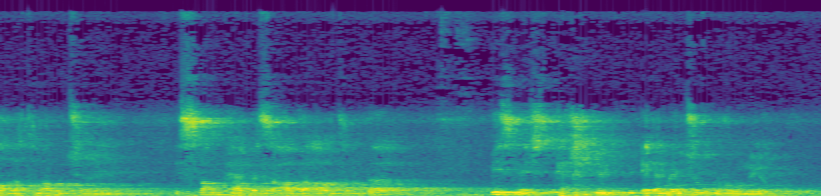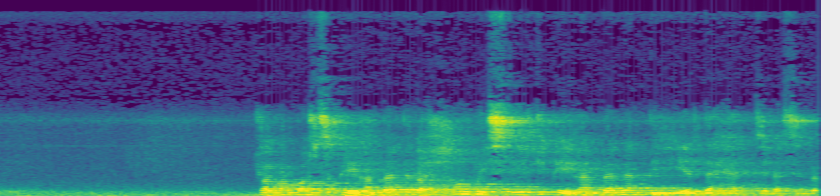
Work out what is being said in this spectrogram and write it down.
aldatmaq üçün İslam pərdəsi adı altında biznes təşkil eləmək üçün qurulmuyor. Karvan başçısı Peyğəmbərdir və hamı istəyir ki, Peyğəmbərlə bir yerdə həcc eləsin və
